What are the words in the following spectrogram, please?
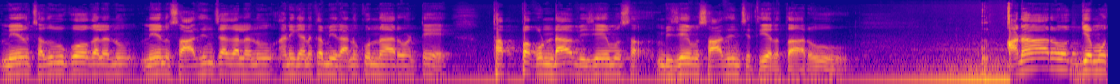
నేను చదువుకోగలను నేను సాధించగలను అని గనక మీరు అనుకున్నారు అంటే తప్పకుండా విజయము సా విజయము సాధించి తీరుతారు. అనారోగ్యము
